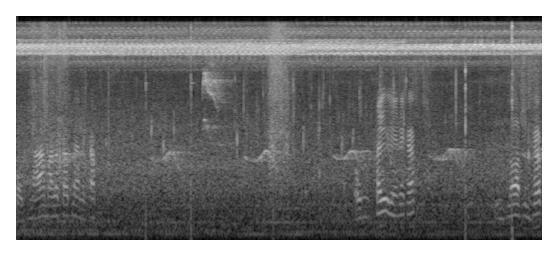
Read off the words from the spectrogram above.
ตกน้ำมาแล้วครับนั่นนะครับตรงเป๊ะเลยนะครับอีกรอบหนึงครับ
